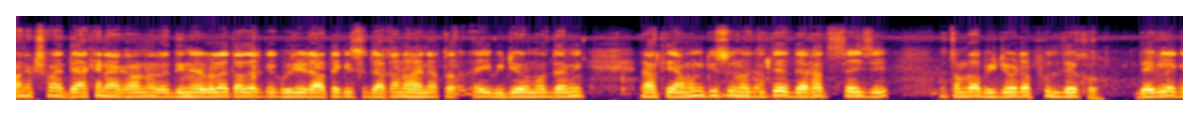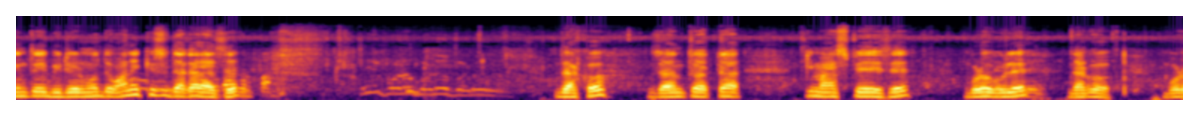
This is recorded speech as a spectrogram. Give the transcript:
অনেক সময় দেখে না কারণ দিনের বেলা তাদেরকে ঘুরিয়ে রাতে কিছু দেখানো হয় না। তো এই ভিডিওর মধ্যে আমি রাতে এমন কিছু নদীতে দেখাতে চাইছি যে তোমরা ভিডিওটা ফুল দেখো। দেখলে কিন্তু এই ভিডিওর মধ্যে অনেক কিছু দেখার আছে। দেখো জয়ন্ত একটা কি মাছ পেয়েছে বড় গুলে। দেখো বড়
